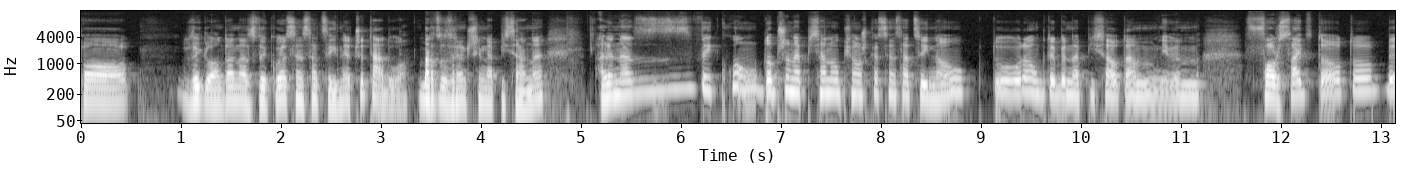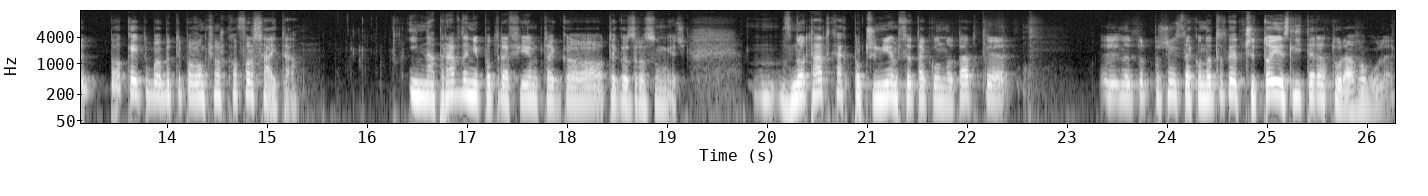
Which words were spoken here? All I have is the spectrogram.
bo wygląda na zwykłe, sensacyjne czytadło. Bardzo zręcznie napisane, ale na zwykłą, dobrze napisaną książkę sensacyjną, którą gdyby napisał tam, nie wiem, Forsyth, to, to by, okej, okay, to byłaby typową książką Forsytha. I naprawdę nie potrafiłem tego, tego zrozumieć w notatkach poczyniłem sobie taką notatkę, y, no, poczyniłem sobie taką notatkę, czy to jest literatura w ogóle.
